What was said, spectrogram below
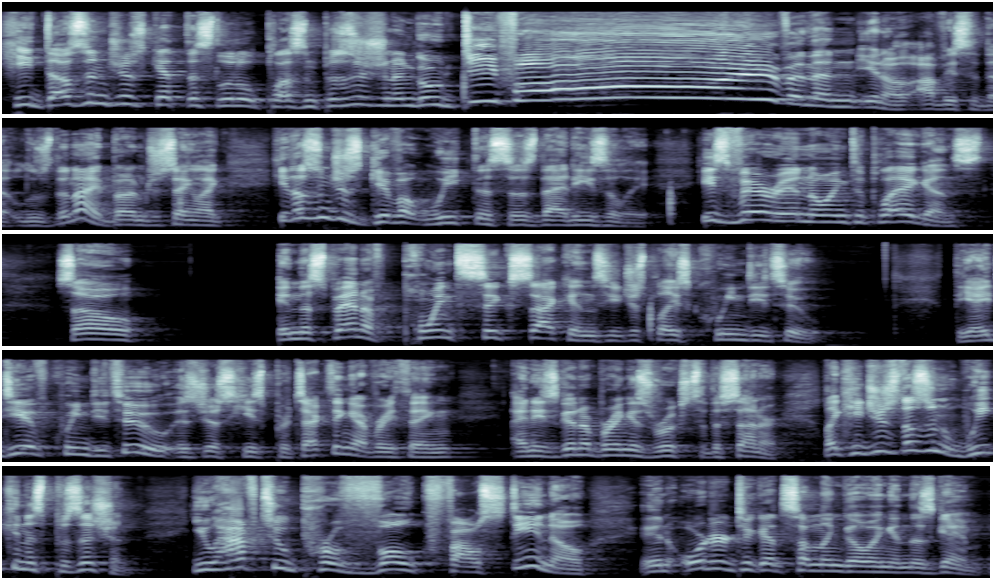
He doesn't just get this little pleasant position and go d5, and then, you know, obviously that lose the knight, but I'm just saying, like, he doesn't just give up weaknesses that easily. He's very annoying to play against. So, In the span of 0.6 seconds, he just plays queen d2. The idea of queen d2 is just he's protecting everything and he's going to bring his rooks to the center. Like he just doesn't weaken his position. You have to provoke Faustino in order to get something going in this game.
